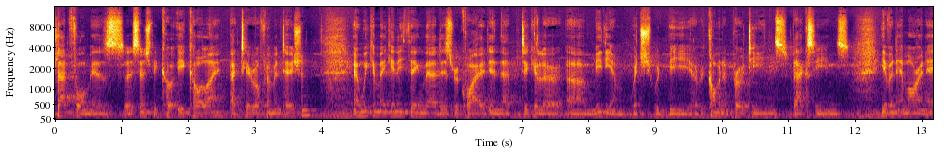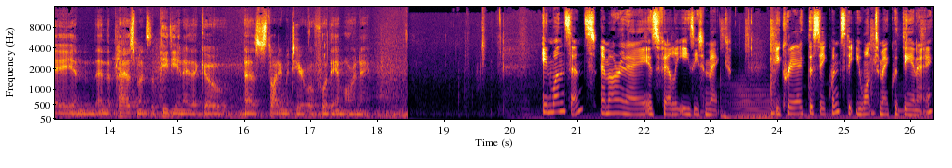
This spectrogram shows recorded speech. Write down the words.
platform is essentially E. coli, bacterial fermentation. And we can make anything that is required in that particular uh, medium, which would be uh, recombinant proteins, vaccines, even mRNA, and, and the plasmids, the pDNA that go as starting material for the mRNA. In one sense, mRNA is fairly easy to make. You create the sequence that you want to make with DNA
